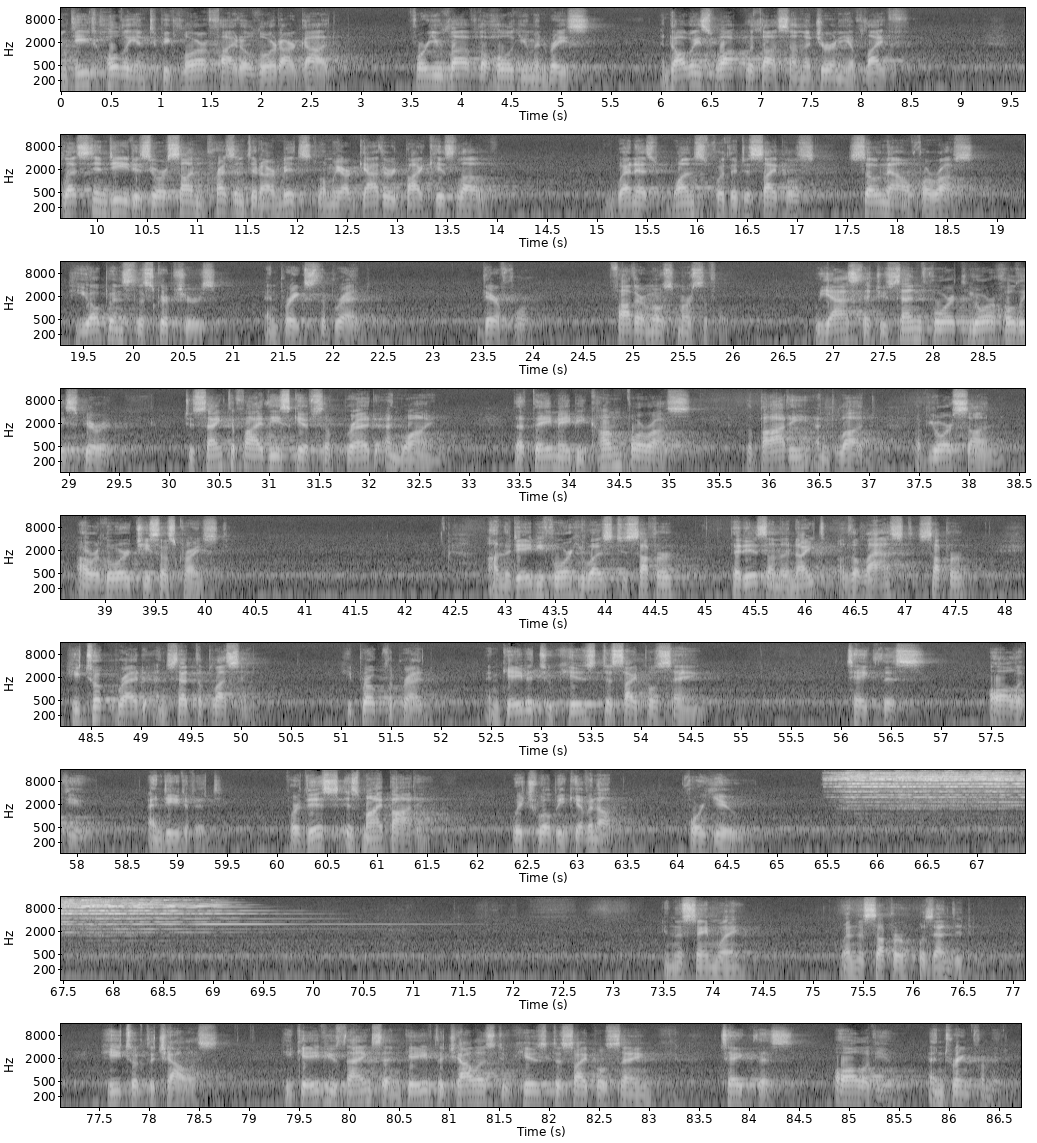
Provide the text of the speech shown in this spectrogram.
Indeed holy and to be glorified, O Lord our God, for you love the whole human race and always walk with us on the journey of life. Blessed indeed is your Son present in our midst when we are gathered by his love. When, as once for the disciples, so now for us, he opens the scriptures and breaks the bread. Therefore, Father most merciful, we ask that you send forth your Holy Spirit to sanctify these gifts of bread and wine, that they may become for us the body and blood of your Son, our Lord Jesus Christ. On the day before he was to suffer, that is, on the night of the Last Supper, he took bread and said the blessing. He broke the bread and gave it to his disciples, saying, Take this, all of you, and eat of it, for this is my body, which will be given up for you. In the same way, when the supper was ended, he took the chalice. He gave you thanks and gave the chalice to his disciples, saying, Take this, all of you, and drink from it.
